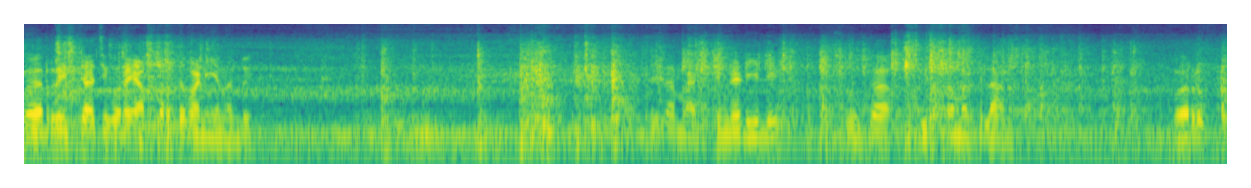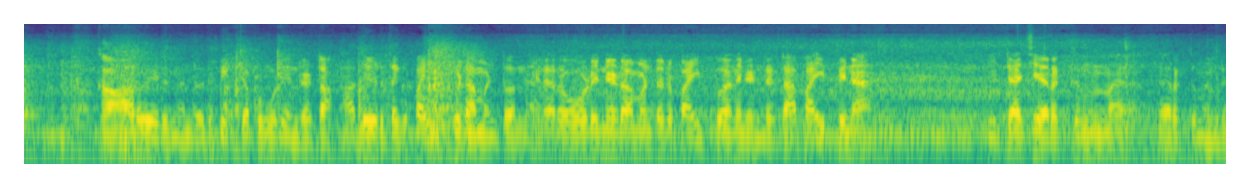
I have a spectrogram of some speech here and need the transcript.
വേറൊരു ഇറ്റാച്ച് കുറേ അപ്പുറത്ത് പണി ചെയ്യുന്നുണ്ട് മരത്തിന്റെ അടിയിൽ സുഖ വിശ്രമത്തിലാണ്. വേറൊരു കാർ വരുന്നുണ്ട് ഒരു പിക്കപ്പും കൂടി ഉണ്ട് കേട്ടോ. അത് എടുത്തേക്ക് പൈപ്പ് ഇടാൻ വേണ്ടിട്ട് വന്നത് ഇവിടെ റോഡിന് ഇടാൻ വേണ്ടിട്ട് ഒരു പൈപ്പ് വന്നിട്ടുണ്ട് കേട്ടോ. ആ പൈപ്പിനെ ഇറ്റാച്ച് ഇറക്കുന്ന ഇറക്കുന്നുണ്ട്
